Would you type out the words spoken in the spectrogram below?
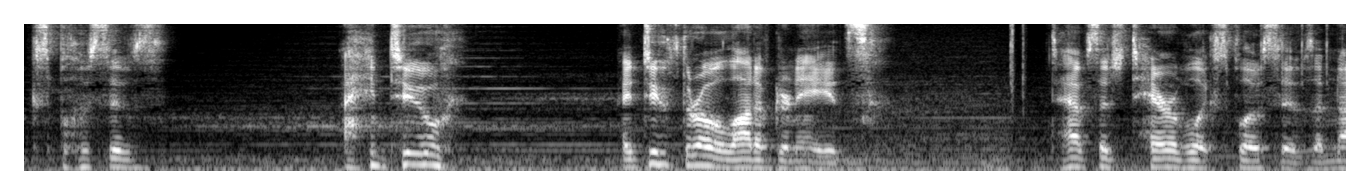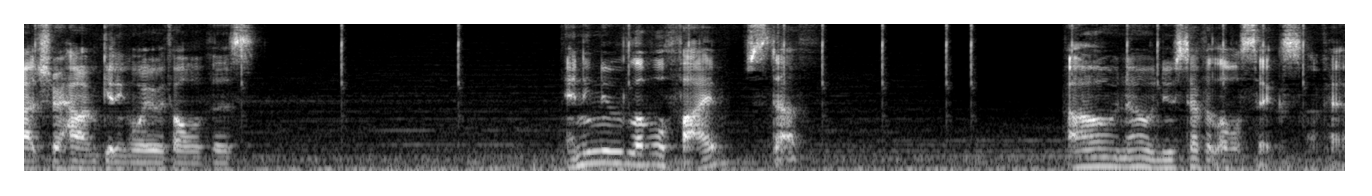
Explosives. I do... I do throw a lot of grenades. To have such terrible explosives, I'm not sure how I'm getting away with all of this. Any new level 5 stuff? Oh no, new stuff at level 6. Okay.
